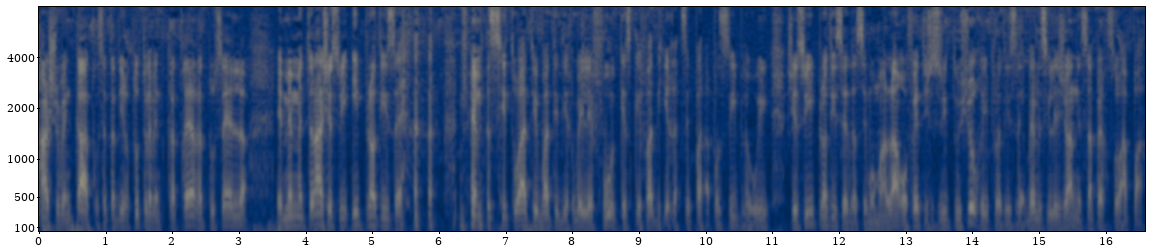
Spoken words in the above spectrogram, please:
H24, c'est-à-dire toutes les 24 heures, tout seul. Et même maintenant, je suis hypnotisé. même si toi, tu vas te dire, mais il est fou, qu'est-ce qu'il va dire? C'est pas possible. Oui, je suis hypnotisé dans ces moments-là. Au fait, je suis toujours hypnotisé, même si les gens ne s'aperçoivent pas.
